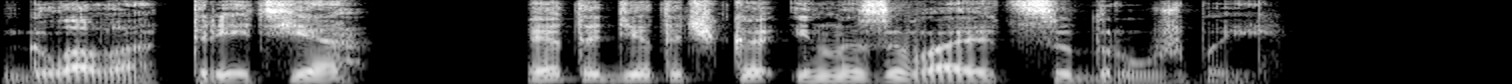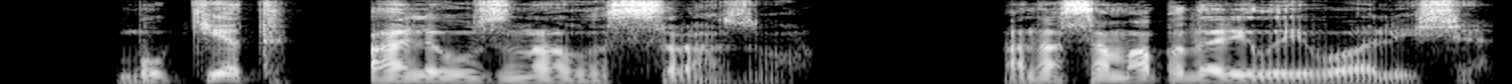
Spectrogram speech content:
Глава третья. Эта деточка и называется дружбой. Букет Аля узнала сразу. Она сама подарила его Алисе.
